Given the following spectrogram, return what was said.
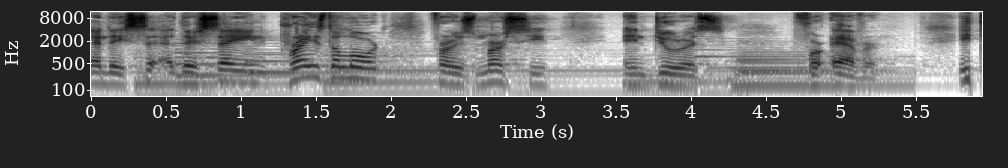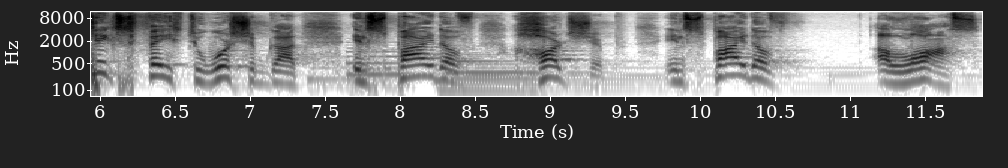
and they they're saying praise the Lord for his mercy endures forever. It takes faith to worship God in spite of hardship in spite of a loss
